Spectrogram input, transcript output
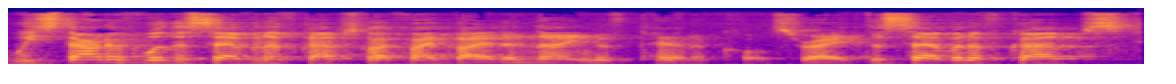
we start off with the Seven of Cups, clarified by the Nine of Pentacles, right? The Seven of Cups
